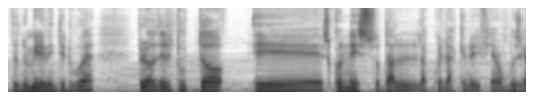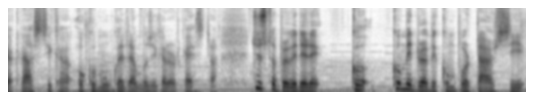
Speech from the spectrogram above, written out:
del 2022, però del tutto e sconnesso da quella che noi definiamo musica classica o comunque dalla musica d'orchestra, giusto per vedere co- come dovrebbe comportarsi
